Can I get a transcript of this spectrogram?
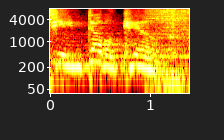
Team double kill.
